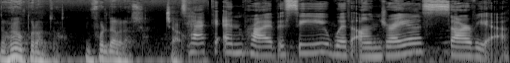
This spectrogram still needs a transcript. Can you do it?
Nos vemos pronto. Un fuerte abrazo. Chao. Tech and Privacy with Andreas Sarvia.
